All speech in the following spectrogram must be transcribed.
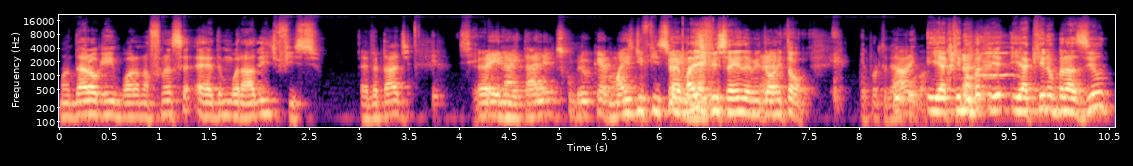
mandar alguém embora na França é demorado e difícil. É verdade? Sim. É, e na Itália ele descobriu que é mais difícil É ainda. mais difícil ainda, então. então Em Portugal, é igual. e, aqui no, e, e aqui no Brasil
